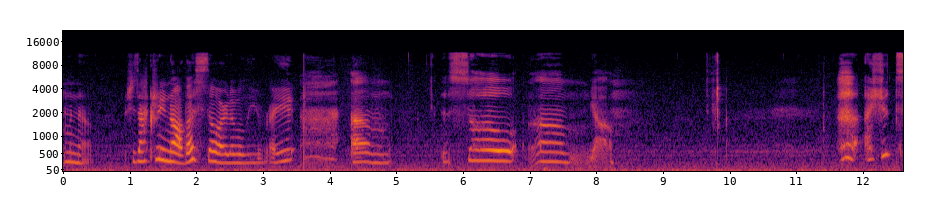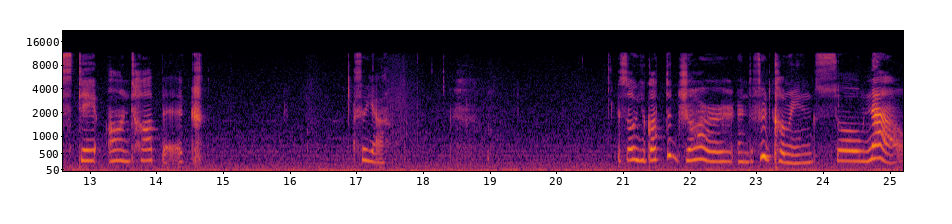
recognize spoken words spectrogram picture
But no, she's actually not. That's so hard to believe, right? Um, so, um, yeah. I should stay on topic so yeah. So you got the jar and the food coloring. So now,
